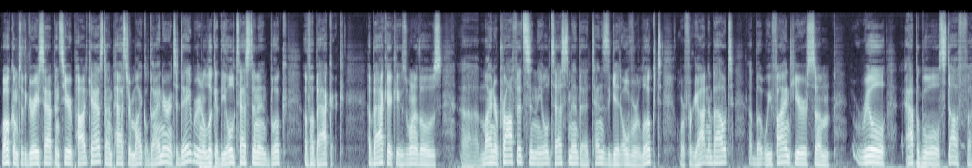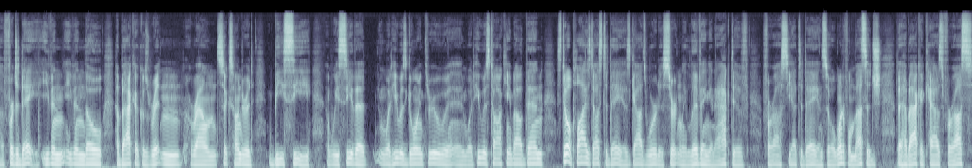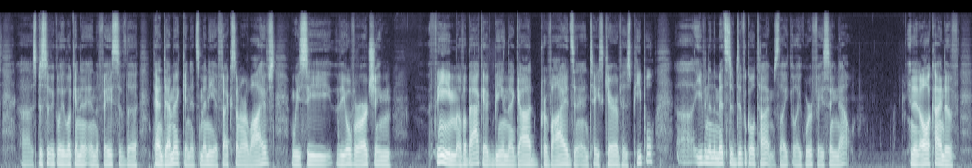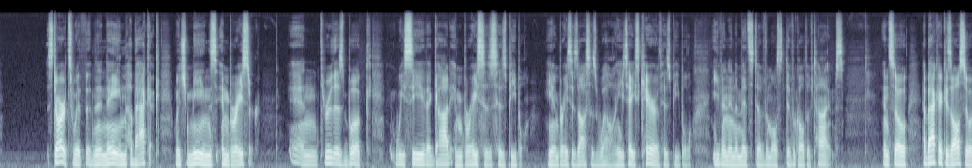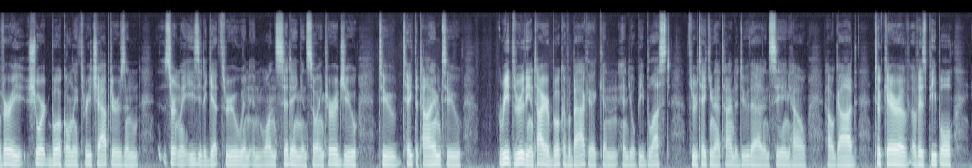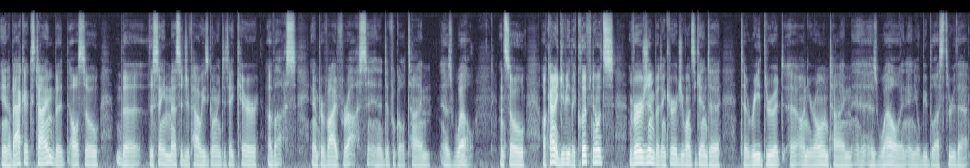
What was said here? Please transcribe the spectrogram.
Welcome to the Grace Happens Here podcast. I'm Pastor Michael Diner, and today we're going to look at the Old Testament book of Habakkuk. Habakkuk is one of those uh, minor prophets in the Old Testament that tends to get overlooked or forgotten about, but we find here some real applicable stuff uh, for today. Even even though Habakkuk was written around 600 BC, we see that what he was going through and what he was talking about then still applies to us today, as God's word is certainly living and active for us yet today. And so, a wonderful message that Habakkuk has for us. Uh, specifically, looking in the face of the pandemic and its many effects on our lives, we see the overarching theme of Habakkuk being that God provides and takes care of his people, uh, even in the midst of difficult times like, like we're facing now. And it all kind of starts with the name Habakkuk, which means embracer. And through this book, we see that God embraces his people. He embraces us as well, and he takes care of his people, even in the midst of the most difficult of times. And so Habakkuk is also a very short book, only three chapters, and certainly easy to get through in, in one sitting. And so I encourage you to take the time to read through the entire book of Habakkuk, and, and you'll be blessed through taking that time to do that and seeing how, how God took care of, of his people in Habakkuk's time, but also the the same message of how he's going to take care of us and provide for us in a difficult time as well. And so I'll kind of give you the Cliff Notes version, but encourage you once again to to read through it uh, on your own time as well, and, and you'll be blessed through that.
